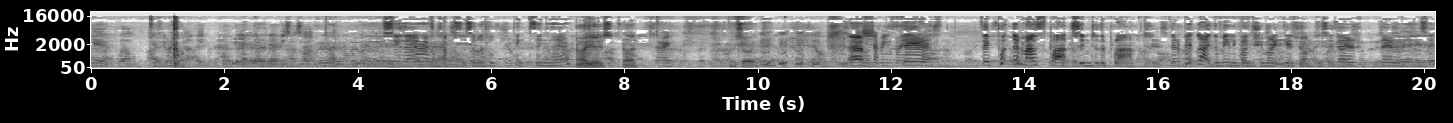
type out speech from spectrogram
Yeah, well, if you're in Dundee, we're in a business now. We were the You see there, I've cut there's a little pink thing there. Oh yes, right. Sorry. Sorry. Um, Shoving by they're, they put their mouth parts into the plant. They're a bit like the mealybugs you might get on. You see, they're, they're, you see?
